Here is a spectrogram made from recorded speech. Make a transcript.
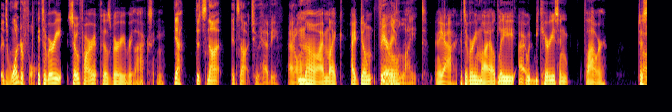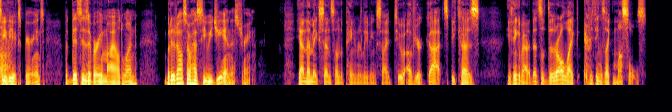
it's wonderful. It's a very so far it feels very relaxing. Yeah, it's not it's not too heavy at all. No, I'm like I don't Very feel. light. Yeah, it's a very mildly. I would be curious in flower to see Ah. the experience, but this is a very mild one. But it also has CBG in this strain. Yeah, and that makes sense on the pain relieving side too of your guts because you think about it, that's they're all like everything's like muscles.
